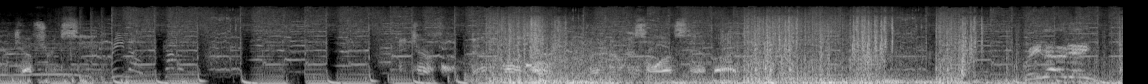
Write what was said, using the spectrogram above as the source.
We're capturing C. Be careful. Enemy On standby. Reloading!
